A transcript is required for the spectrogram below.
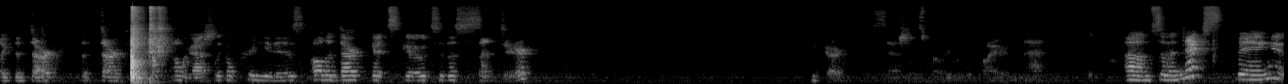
Like the dark, the dark, oh my gosh, look how pretty it is. All the dark bits go to the center. I think our um, so the next thing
